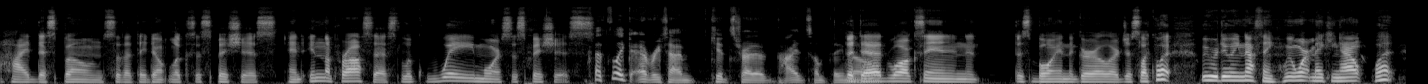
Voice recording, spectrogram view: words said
hide this bone so that they don't look suspicious, and in the process, look way more suspicious. That's like every time kids try to hide something. The though. dad walks in, and this boy and the girl are just like, What? We were doing nothing. We weren't making out. What?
